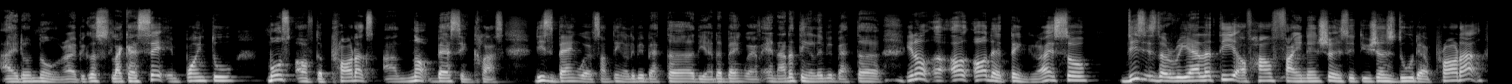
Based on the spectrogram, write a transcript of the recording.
I don't know, right? Because like I said in point two, most of the products are not best in class. This bank will have something a little bit better, the other bank will have another thing a little bit better, you know, all, all that thing, right? So This is the reality of how financial institutions do their product.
